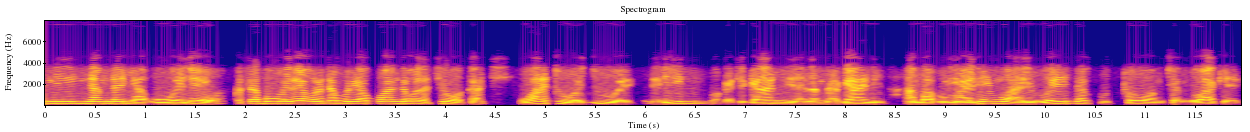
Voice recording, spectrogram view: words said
ni namna ya uelewa, kwa sababu uelewa unatangulia kwanza, wala sio wakati. Watu wajue lini, wakati gani na namna gani ambapo mwalimu aliweza kutoa mchango wake,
